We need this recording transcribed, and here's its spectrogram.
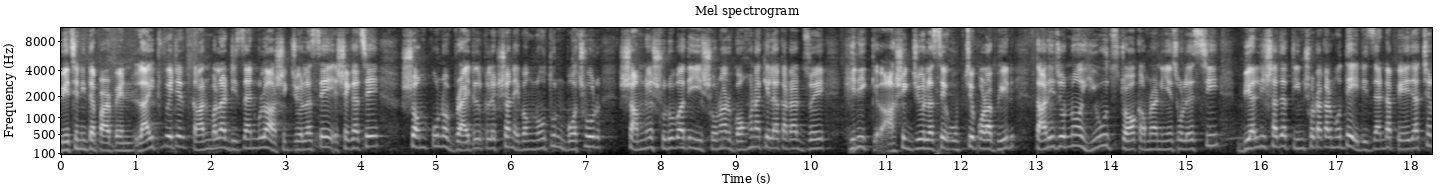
বেছে নিতে পারবেন। লাইট ওয়েটের কানবালার ডিজাইনগুলো আশিক জুয়েলার্সে এসে গেছে। সম্পূর্ণ ব্রাইডাল কালেকশন এবং নতুন বছর সামনে শুরুবাদী সোনার গহনা কেনাকাটার যে হিরিক আশিক জুয়েলার্সে উপচে পড়া ভিড়, তারই জন্য হিউজ স্টক আমরা নিয়ে চলে এসেছি। বিয়াল্লিশ হাজার তিনশো টাকার মধ্যে এই ডিজাইনটা পেয়ে যাচ্ছেন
